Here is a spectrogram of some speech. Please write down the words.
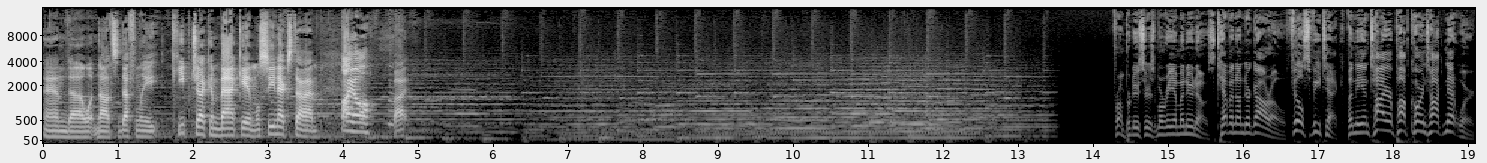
and uh, whatnot, so definitely keep checking back in. We'll see you next time. Bye, all. Bye. From producers Maria Menounos, Kevin Undergaro, Phil Svitek, and the entire Popcorn Talk Network,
